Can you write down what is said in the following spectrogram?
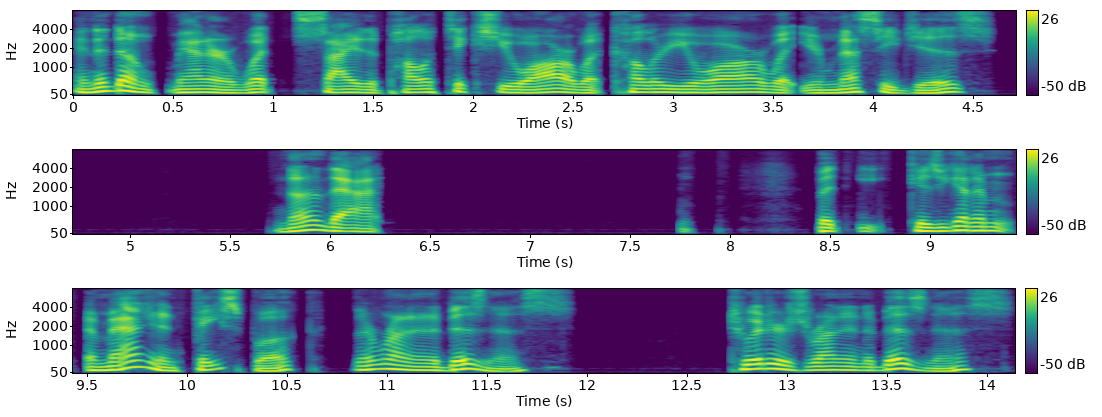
And it don't matter what side of politics you are, what color you are, what your message is. None of that. But because you got to imagine Facebook, they're running a business. Twitter's running a business.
